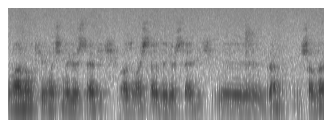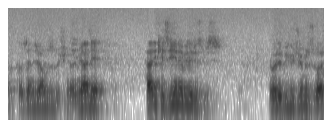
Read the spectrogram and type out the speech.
bunu Arnavutköy maçında gösterdik, bazı maçlarda da gösterdik. Ee, ben inşallah kazanacağımızı düşünüyorum. Yani herkesi yenebiliriz biz. Öyle bir gücümüz var.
